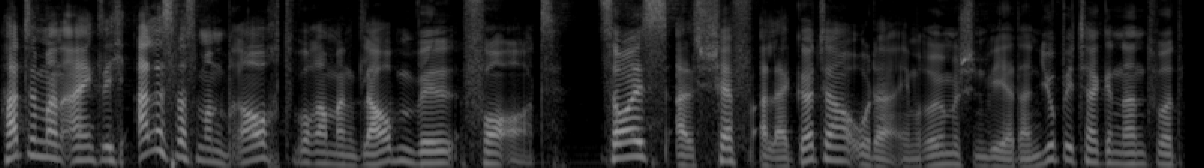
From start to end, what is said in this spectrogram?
hatte man eigentlich alles, was man braucht, woran man glauben will, vor Ort. Zeus als Chef aller Götter oder im Römischen, wie er dann Jupiter genannt wird,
